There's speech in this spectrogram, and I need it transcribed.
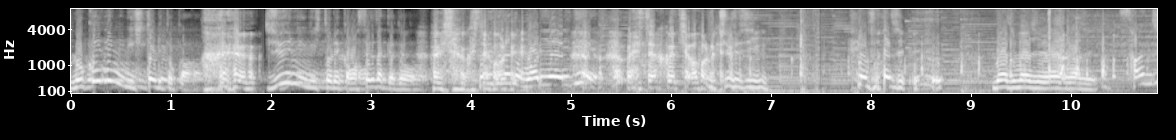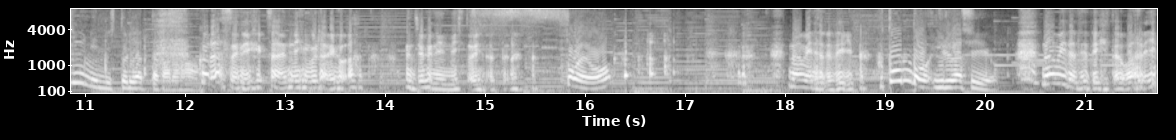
6人に1人とか、10人に1人か忘れたけど、それぐらいの割合でめちゃくちゃお宇宙人、マジ、マジマジマジマジ、30人に1人やったかな。クラスに3人ぐらいは10人に1人だったらそうよ。涙出てきた。ほとんどいるらしいよ。涙出てきた。割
